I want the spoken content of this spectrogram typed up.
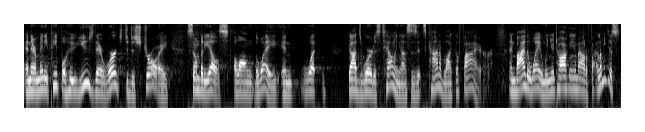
And there are many people who use their words to destroy somebody else along the way. And what God's word is telling us is it's kind of like a fire. And by the way, when you're talking about a fire, let me just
